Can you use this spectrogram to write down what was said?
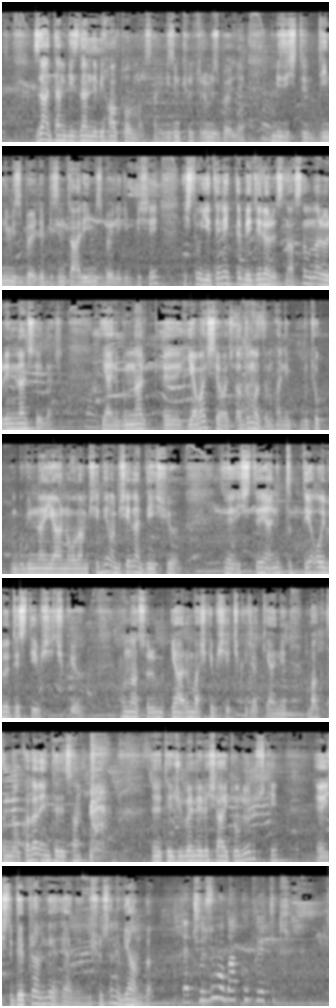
zaten bizden de bir halt olmaz. Hani bizim kültürümüz böyle. Biz işte dinimiz böyle, bizim tarihimiz böyle gibi bir şey. İşte o yetenekle beceri arasında aslında bunlar öğrenilen şeyler. Yani bunlar e, yavaş yavaş adım adım hani bu çok bugünden yarına olan bir şey değil ama bir şeyler değişiyor. E, işte yani tıt diye oy ve ötesi diye bir şey çıkıyor. Ondan sonra yarın başka bir şey çıkacak. Yani baktığında o kadar enteresan e, tecrübelere şahit oluyoruz ki e, işte depremde yani düşünsene bir anda Ya çözüm odaklı pratik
